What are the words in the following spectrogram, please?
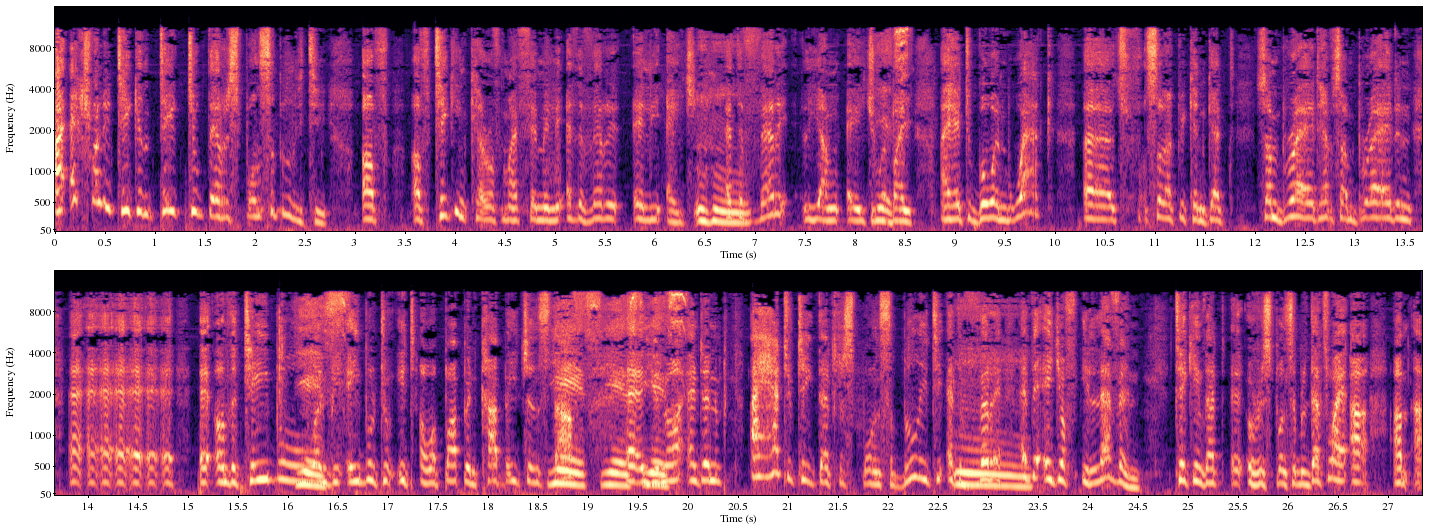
I, actually taken take took the responsibility of of taking care of my family at the very early age, at the very young age, Mm-hmm. Yes. whereby I had to go and work uh, so that we can get some bread, have some bread, and uh, uh, uh, uh, uh, on the table, and be able to eat our pop and cabbage and stuff. Yes, yes, uh, You know, and then I had to take that responsibility at the very Mm. at the age of eleven, taking that uh, responsibility. That's why I um, I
